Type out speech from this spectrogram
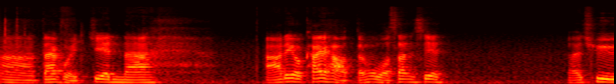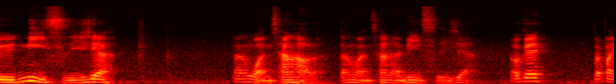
啊，待会见啦。阿六开好，等我上线，来去觅食一下。当晚餐好了，当晚餐来觅食一下，OK，拜拜。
